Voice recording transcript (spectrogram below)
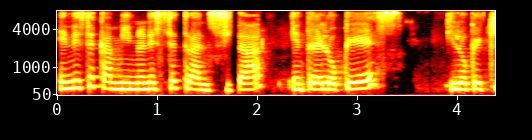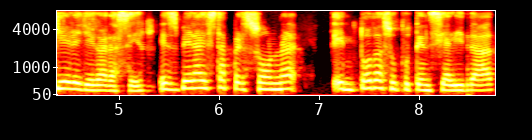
en este camino, en este transitar entre lo que es y lo que quiere llegar a ser. Es ver a esta persona en toda su potencialidad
